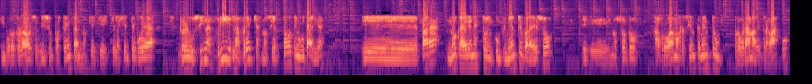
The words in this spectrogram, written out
y por otro lado el Servicio de Impuestos Internos, que, que, la gente pueda reducir las, las brechas, ¿no es cierto?, tributarias, eh, para no caer en estos incumplimientos y para eso nosotros aprobamos recientemente un programa de trabajo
